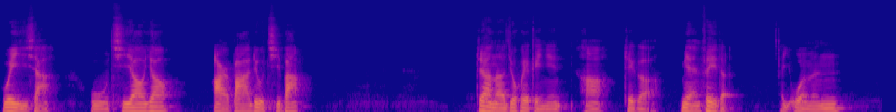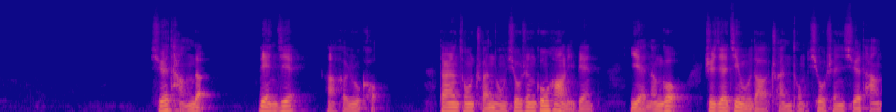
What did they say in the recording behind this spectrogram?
微一下五七幺幺二八六七八，这样呢就会给您啊这个免费的我们。学堂的链接啊和入口，当然从传统修身公号里边也能够直接进入到传统修身学堂。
